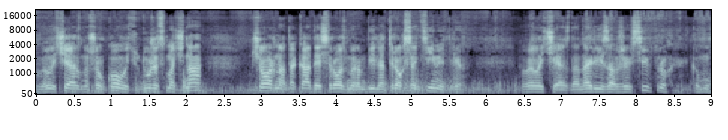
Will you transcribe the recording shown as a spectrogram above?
величезну шовковицю, дуже смачна. Чорна така десь розміром біля 3 см. Величезна. Нарізав живців трохи, кому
